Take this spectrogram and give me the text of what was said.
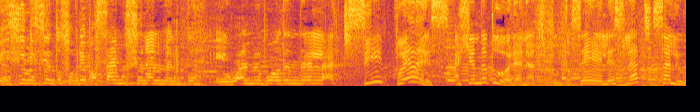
¿Y si me siento sobrepasada emocionalmente? ¿Igual me puedo atender en la Sí, puedes. Agenda tu hora en slash salud.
